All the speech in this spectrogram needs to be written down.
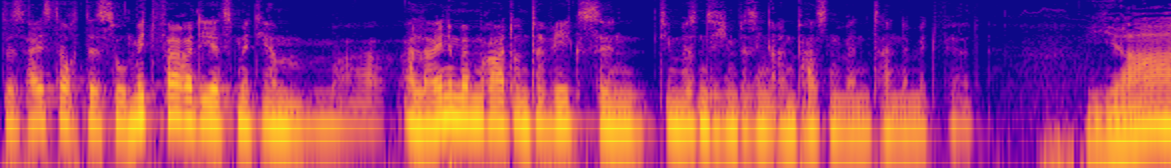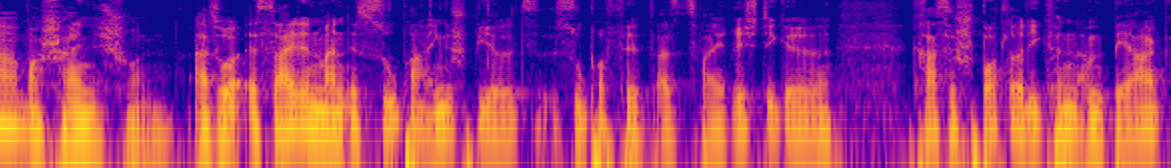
Das heißt auch, dass so Mitfahrer, die jetzt mit ihrem äh, alleine mit dem Rad unterwegs sind, die müssen sich ein bisschen anpassen, wenn Tandem mitfährt. Ja, wahrscheinlich schon. Also es sei denn, man ist super eingespielt, super fit, also zwei richtige krasse Sportler, die können am Berg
